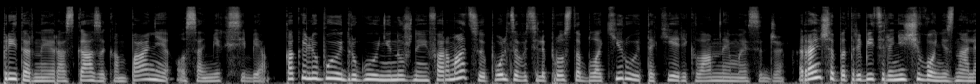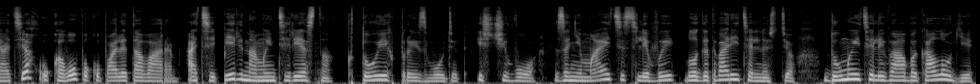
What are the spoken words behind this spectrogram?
приторные рассказы компании о самих себе. Как и любую другую ненужную ненужную информацию, пользователи просто блокируют такие рекламные месседжи. Раньше потребители ничего не знали о тех, у кого покупали товары. А теперь нам интересно, кто их производит, из чего, занимаетесь ли вы благотворительностью, думаете ли вы об экологии.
